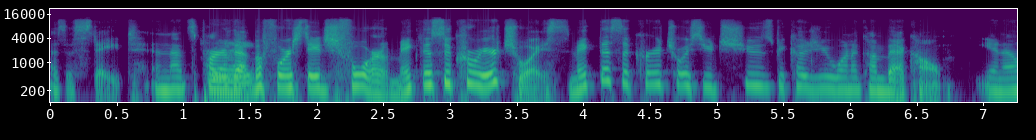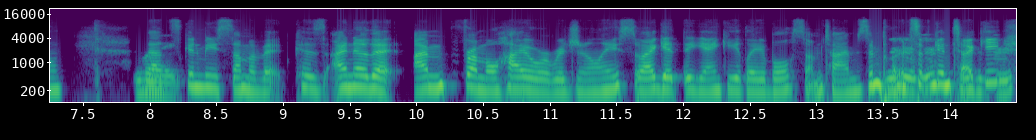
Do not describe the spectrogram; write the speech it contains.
as a state. And that's part of that before stage four. Make this a career choice. Make this a career choice you choose because you want to come back home, you know? Right. that's going to be some of it because I know that I'm from Ohio originally, so I get the Yankee label sometimes in parts of Mhm, Kentucky, mhm.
